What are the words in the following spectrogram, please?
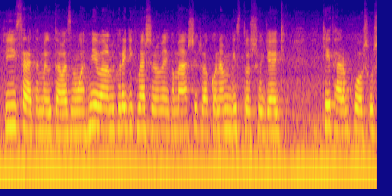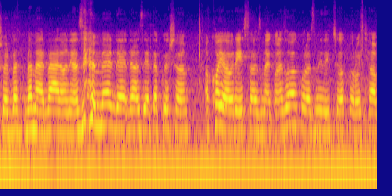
Úgyhogy így szeretem megjutalmazni magam. Nyilván, amikor egyik meséről megyek a másikra, akkor nem biztos, hogy egy két-három kóskusort be, bemer vállalni az ember, de, de azért akkor is a, a kaja része az megvan. Az alkohol az mindig csak akkor, hogyha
